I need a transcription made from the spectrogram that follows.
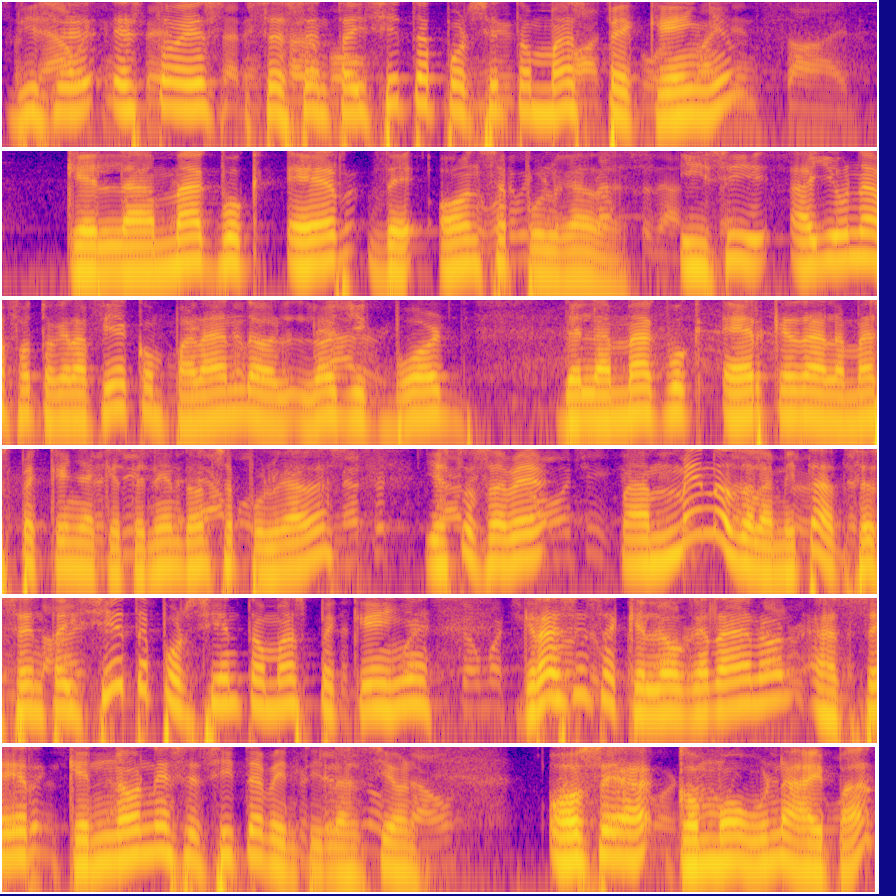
Dice, esto es 67% más pequeño. Que la MacBook Air de 11 pulgadas. Y sí, hay una fotografía comparando el Logic Board de la MacBook Air, que era la más pequeña que tenía de 11 pulgadas, y esto se ve a menos de la mitad, 67% más pequeña, gracias a que lograron hacer que no necesite ventilación. O sea, como un iPad,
